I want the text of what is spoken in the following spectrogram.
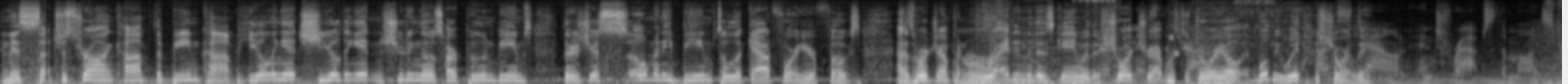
And this is such a strong comp, the beam comp, healing it, shielding it, and shooting those harpoon beams. There's just so many beams to look out for here, folks, as we're jumping right into this game with a short trapper tutorial, and we'll be with you shortly. down and traps the monster.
